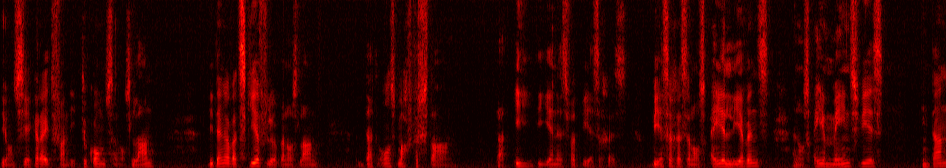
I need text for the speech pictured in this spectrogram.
die onsekerheid van die toekoms in ons land, die dinge wat skeefloop in ons land, dat ons mag verstaan dat U die een is wat besig is. Besig is in ons eie lewens, in ons eie menswees en dan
